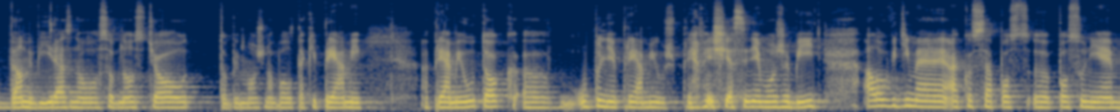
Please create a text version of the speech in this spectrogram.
veľmi výraznou osobnosťou. To by možno bol taký priamy priamy útok. E, úplne priamy už priamejší asi nemôže byť, ale uvidíme, ako sa e, posunie e,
